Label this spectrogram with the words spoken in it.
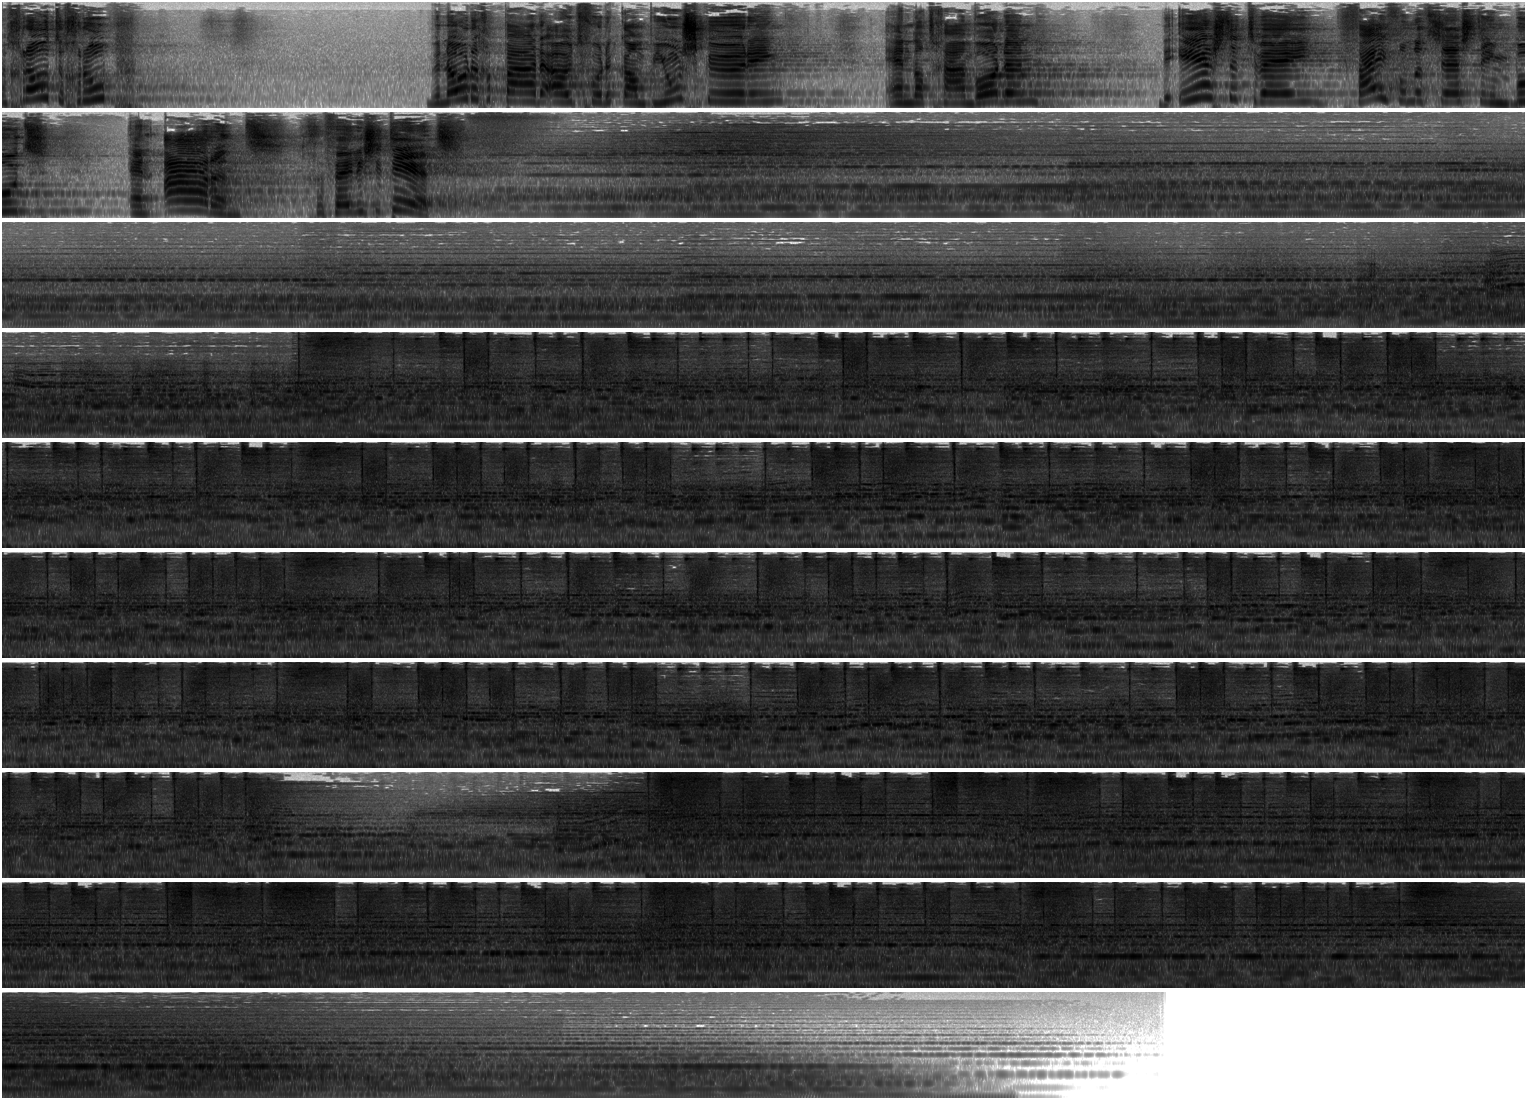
Een grote groep. We nodigen paarden uit voor de kampioenskeuring. En dat gaan worden de eerste twee, 516 Boet en Arend. Gefeliciteerd.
